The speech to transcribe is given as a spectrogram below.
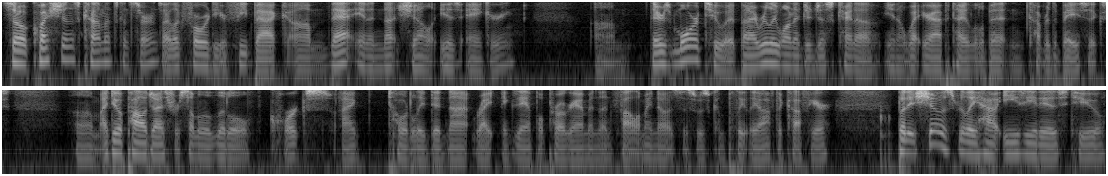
So questions, comments, concerns, I look forward to your feedback. Um, that in a nutshell is anchoring. Um, there's more to it, but I really wanted to just kind of, you know, whet your appetite a little bit and cover the basics. Um, I do apologize for some of the little quirks. I totally did not write an example program and then follow my notes. This was completely off the cuff here. But it shows really how easy it is to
